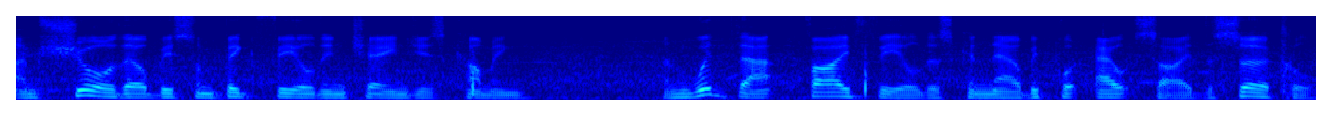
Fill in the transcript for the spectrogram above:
I'm sure there'll be some big fielding changes coming. And with that, five fielders can now be put outside the circle.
